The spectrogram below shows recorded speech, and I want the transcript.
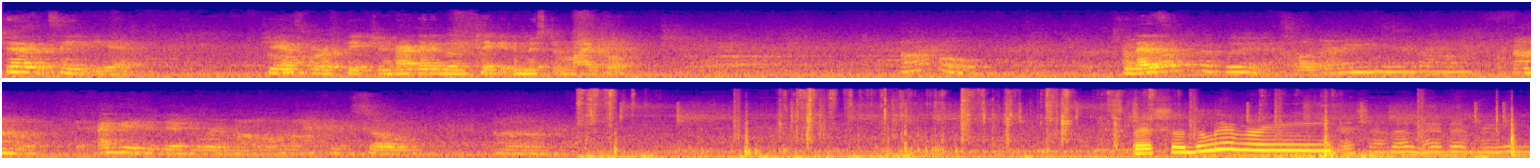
she hasn't seen it yet. She asked for a picture, and I gotta go take it to Mr. Michael. Oh. So that's gonna put any color in here at all? Um, I get to decorate my own office, so, um, Special delivery. Special delivery.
